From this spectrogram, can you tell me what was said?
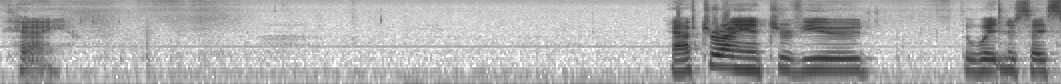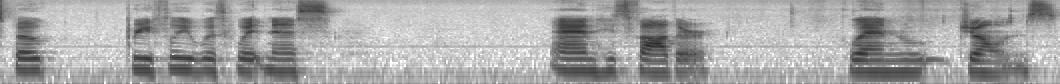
Okay. After I interviewed the witness, I spoke briefly with witness and his father, Glenn Jones.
